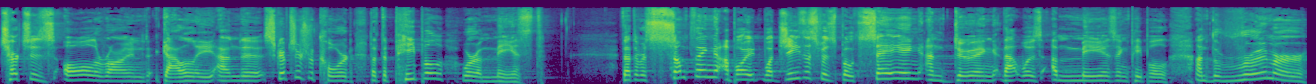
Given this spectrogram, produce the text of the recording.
churches all around Galilee. And the scriptures record that the people were amazed. That there was something about what Jesus was both saying and doing that was amazing people. And the rumor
